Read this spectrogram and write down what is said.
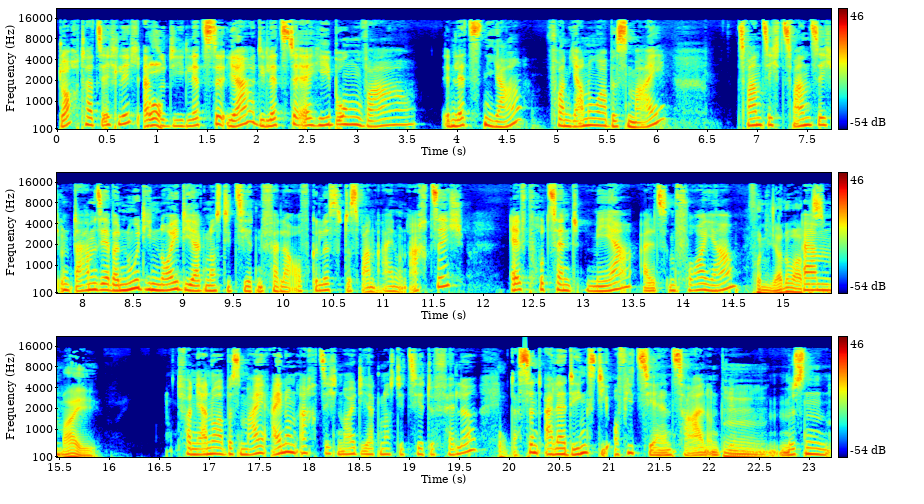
Doch tatsächlich. Also Oh. die letzte, ja, die letzte Erhebung war im letzten Jahr von Januar bis Mai 2020 und da haben sie aber nur die neu diagnostizierten Fälle aufgelistet. Das waren 81, 11 Prozent mehr als im Vorjahr von Januar bis Ähm, Mai. Von Januar bis Mai 81 neu diagnostizierte Fälle. Das sind allerdings die offiziellen Zahlen und wir müssen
